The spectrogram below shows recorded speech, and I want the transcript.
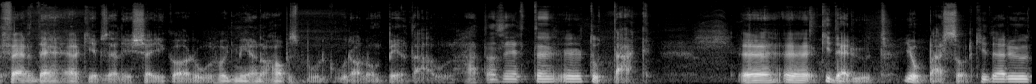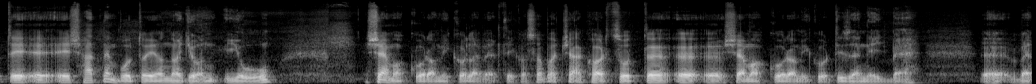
ferde elképzeléseik arról, hogy milyen a Habsburg uralom például. Hát azért tudták kiderült, jó párszor kiderült, és hát nem volt olyan nagyon jó, sem akkor, amikor leverték a szabadságharcot, sem akkor, amikor 14-be be,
